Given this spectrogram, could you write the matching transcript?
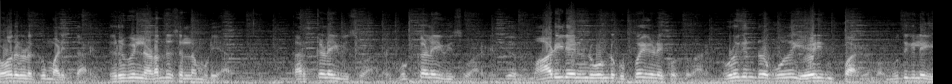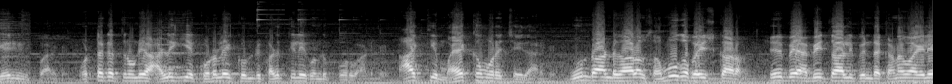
தோழர்களுக்கும் அளித்தார்கள் தெருவில் நடந்து செல்ல முடியாது. கற்களை வீசுவார்கள் முட்களை வீசுவார்கள். மாடியிலே நின்று கொண்டு குப்பைகளை கொட்டுவார்கள். ஒழுகின்ற போது ஏறி நிற்பார்கள் முதுகிலே ஏறி நிற்பார்கள். ஒட்டகத்தினுடைய அழுகிய குடலை கொண்டு கழுத்திலே கொண்டு போர்வார்கள். ஆக்கி மயக்கமுறை செய்தார்கள். மூன்றாண்டு காலம் சமூக பகிஷ்காரம் ஷேபே அபிதாலிப் என்ற கணவாயிலே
